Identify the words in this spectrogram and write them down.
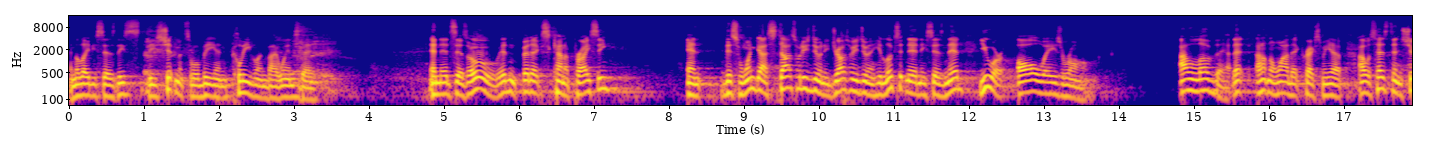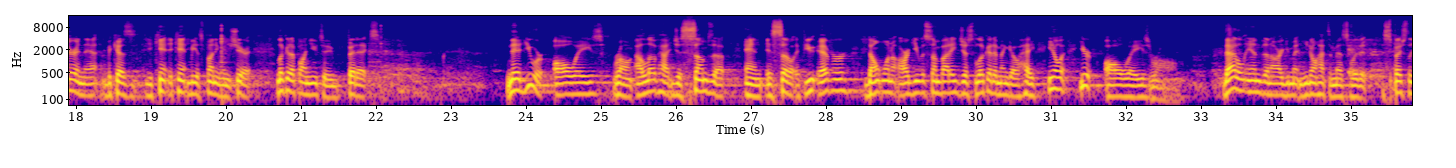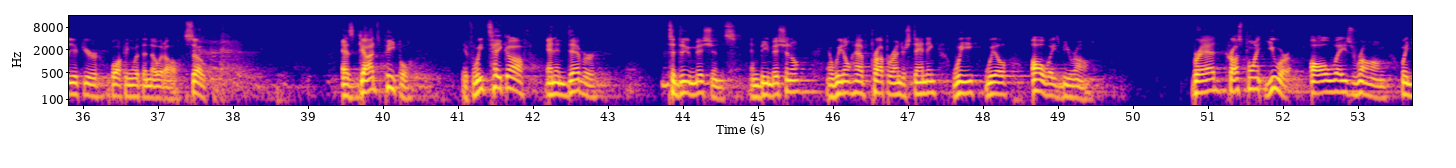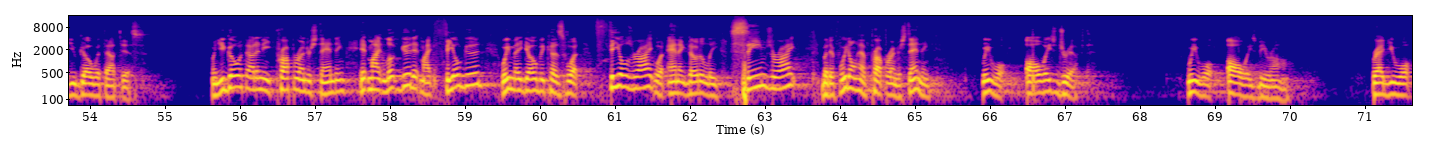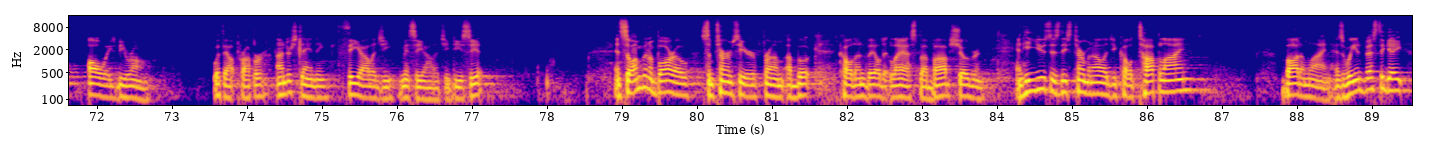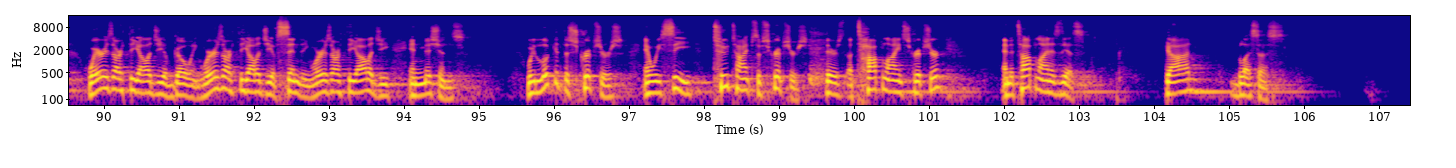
And the lady says, these, these shipments will be in Cleveland by Wednesday. And Ned says, Oh, isn't FedEx kind of pricey? And this one guy stops what he's doing. He drops what he's doing. He looks at Ned and he says, Ned, you are always wrong. I love that. that. I don't know why that cracks me up. I was hesitant sharing that because you can't, it can't be as funny when you share it. Look it up on YouTube, FedEx. Ned, you are always wrong. I love how it just sums up and is subtle. If you ever don't want to argue with somebody, just look at them and go, hey, you know what? You're always wrong. That'll end an argument and you don't have to mess with it, especially if you're walking with a know it all. So, as God's people, If we take off and endeavor to do missions and be missional, and we don't have proper understanding, we will always be wrong. Brad, Crosspoint, you are always wrong when you go without this. When you go without any proper understanding, it might look good, it might feel good. We may go because what feels right, what anecdotally seems right, but if we don't have proper understanding, we will always drift. We will always be wrong. Brad, you will always be wrong without proper understanding, theology, missiology. Do you see it? And so I'm going to borrow some terms here from a book called Unveiled at Last by Bob Sjogren. And he uses this terminology called top line, bottom line. As we investigate where is our theology of going, where is our theology of sending, where is our theology in missions, we look at the scriptures and we see two types of scriptures. There's a top line scripture, and the top line is this God bless us.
